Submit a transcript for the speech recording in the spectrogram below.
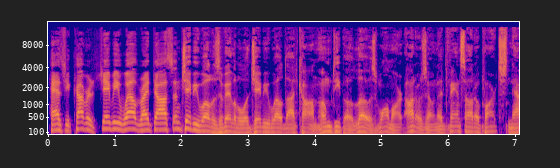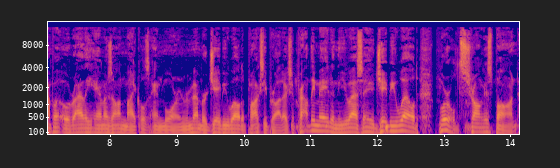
has you covered. It's JB Weld, right, Dawson? JB Weld is available at jbweld.com. Home Depot, Lowe's, Walmart, AutoZone, Advance Auto Parts, Napa, O'Reilly, Amazon, Michaels, and more. And remember, JB Weld epoxy products are proudly made in the USA. JB Weld, world's strongest bond.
